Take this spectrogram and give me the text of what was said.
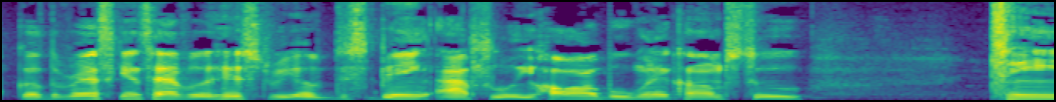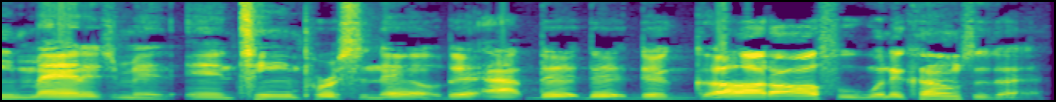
because the Redskins have a history of just being absolutely horrible when it comes to team management and team personnel. They're they're they're, they're god awful when it comes to that.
